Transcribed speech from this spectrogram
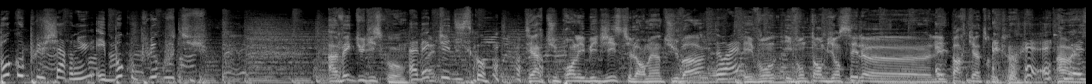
beaucoup plus charnues et beaucoup plus goûtues Avec du disco. avec du disco. C'est-à-dire, tu prends les Bee Gees, tu leur mets un tuba, Ouais. et ils vont, ils vont t'ambiancer le, les parcs à trucs. Là. Ou Ah ouais, elles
